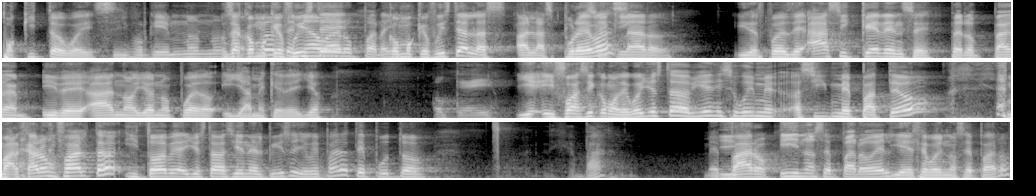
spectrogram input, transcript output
poquito, güey. Sí, porque no. no O sea, como que fuiste, como que fuiste a las, a las pruebas Sí, claro. y después de, ah, sí, quédense. Pero pagan. Y de, ah, no, yo no puedo. Y ya me quedé yo. Ok. Y, y fue así como de, güey, yo estaba bien. Y ese güey me, así me pateó. Marcaron falta y todavía yo estaba así en el piso. Y yo, güey, párate, puto. Dije, va. Me Y- paro. Y no se paró él. Y ese güey no se paró.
